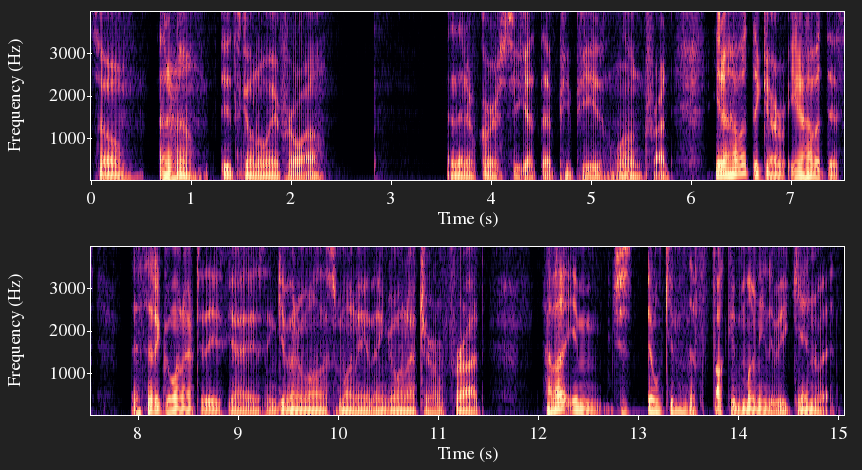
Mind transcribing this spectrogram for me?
So, I don't know. Dude's going away for a while. And then, of course, you got that PP loan fraud. You know, how about the government? You know, how about this? Instead of going after these guys and giving them all this money and then going after them fraud, how about you just don't give them the fucking money to begin with?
